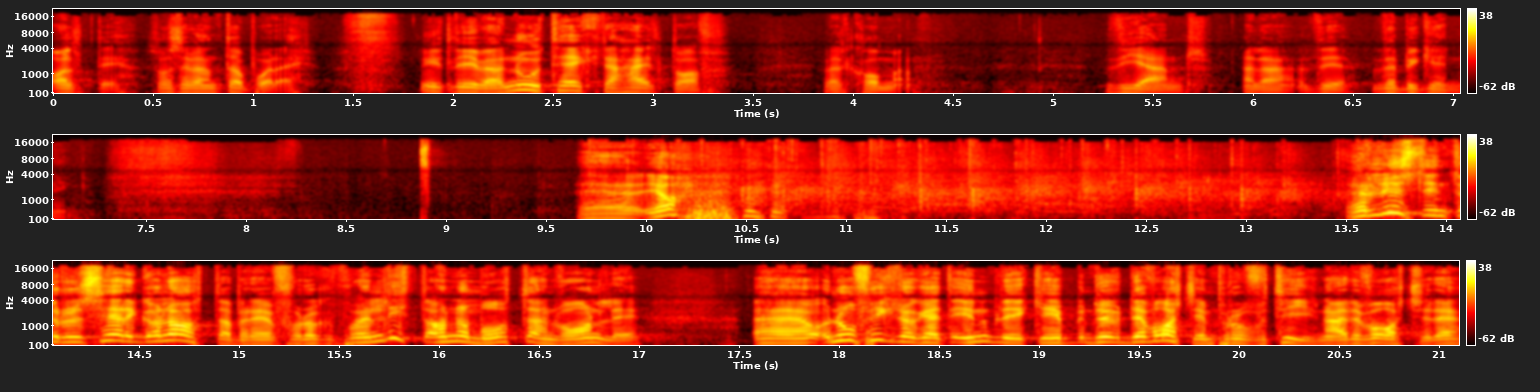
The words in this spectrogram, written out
alltid, så jeg venter på deg. Nyt livet. Nå tar det helt av. Velkommen. The end. Eller the, the beginning. Eh, ja. Jeg har lyst til å introdusere Galaterbrevet for dere på en litt annen måte enn vanlig. Uh, og Nå fikk dere et innblikk i det, det, var ikke en profeti, nei, det var ikke det.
